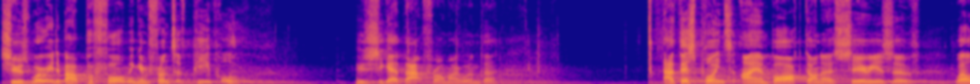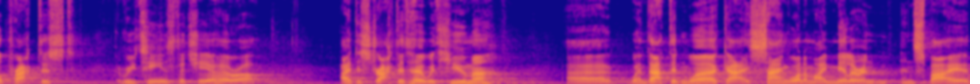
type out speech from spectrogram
She was worried about performing in front of people. Who did she get that from, I wonder? At this point, I embarked on a series of well practiced routines to cheer her up. I distracted her with humor. Uh, when that didn't work, I sang one of my Miller inspired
